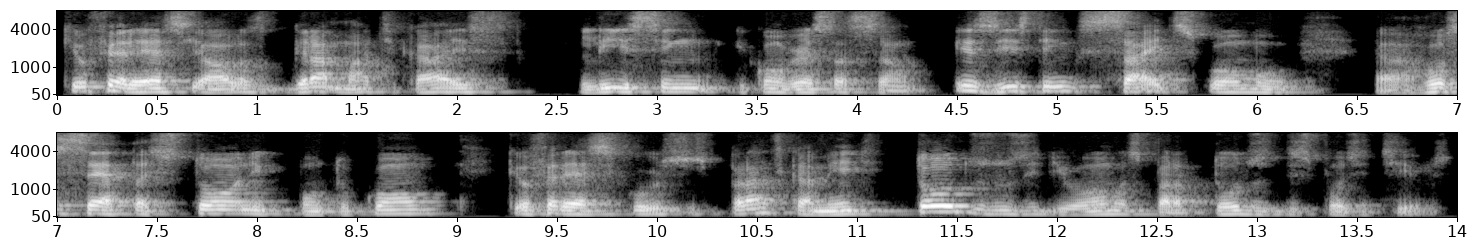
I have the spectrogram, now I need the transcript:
que oferece aulas gramaticais, listening e conversação. Existem sites como uh, ah, rosetastone.com, que oferece cursos praticamente todos os idiomas para todos os dispositivos.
